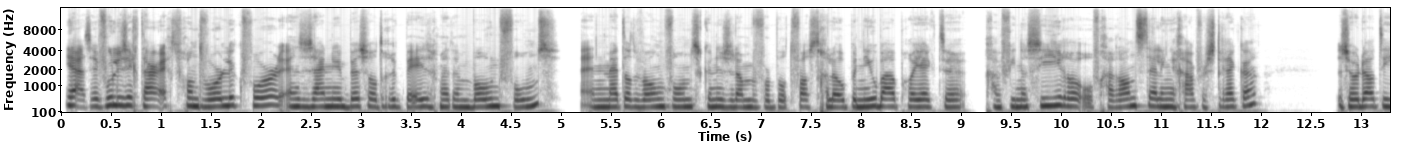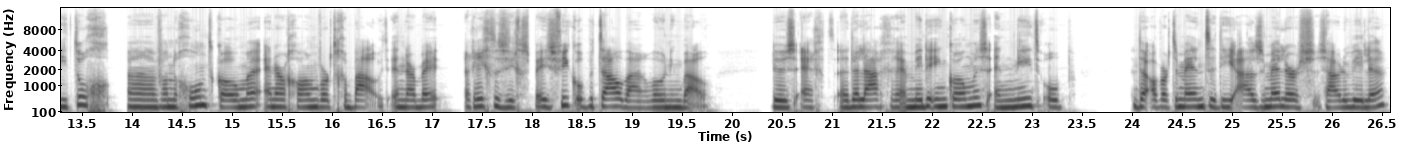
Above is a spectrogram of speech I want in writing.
Ja, zij voelen zich daar echt verantwoordelijk voor. En ze zijn nu best wel druk bezig met een woonfonds. En met dat woonfonds kunnen ze dan bijvoorbeeld vastgelopen nieuwbouwprojecten gaan financieren of garantstellingen gaan verstrekken zodat die toch uh, van de grond komen en er gewoon wordt gebouwd. En daarbij richten ze zich specifiek op betaalbare woningbouw. Dus echt uh, de lagere en middeninkomens en niet op de appartementen die ASML'ers zouden willen.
